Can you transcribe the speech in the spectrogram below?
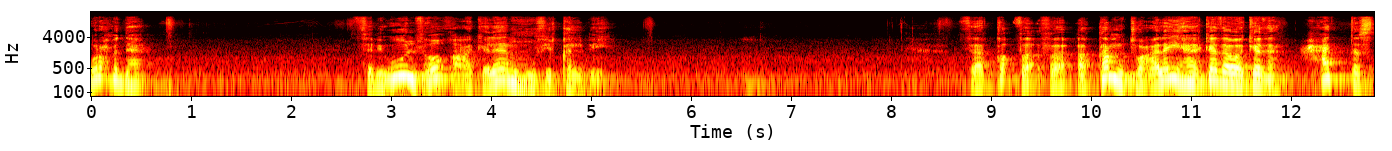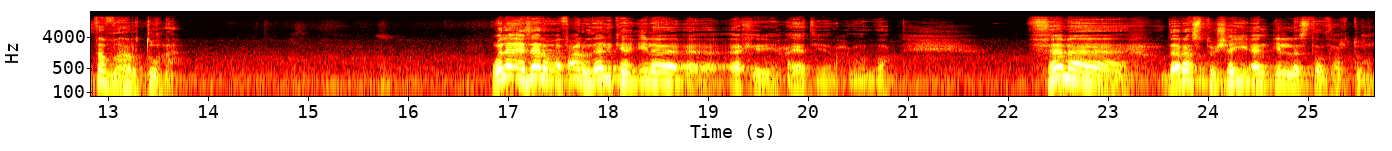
وراح بدها. فبيقول فوقع كلامه في قلبي. فأقمت عليها كذا وكذا حتى استظهرتها. ولا أزال أفعل ذلك إلى آخر حياته رحمه الله. فما درست شيئا إلا استظهرته.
